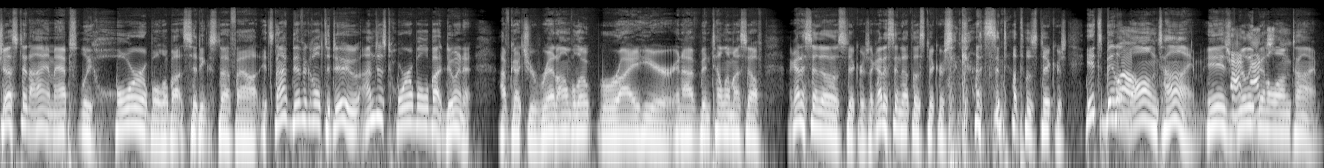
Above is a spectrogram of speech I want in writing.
Justin, I am absolutely horrible about sitting stuff out. It's not difficult to do. I'm just horrible about doing it. I've got your red envelope right here, and I've been telling myself, I got to send out those stickers. I got to send out those stickers. I got to send out those stickers. It's been a long time. It has really been a long time.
